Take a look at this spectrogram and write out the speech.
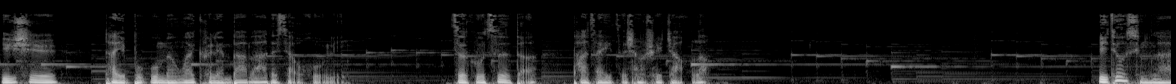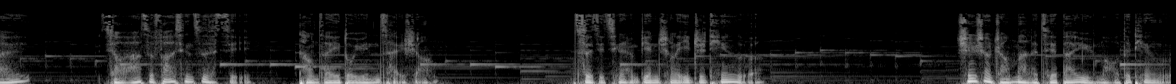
于是，它也不顾门外可怜巴巴的小狐狸。自顾自的趴在椅子上睡着了。一觉醒来，小鸭子发现自己躺在一朵云彩上，自己竟然变成了一只天鹅，身上长满了洁白羽毛的天鹅。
